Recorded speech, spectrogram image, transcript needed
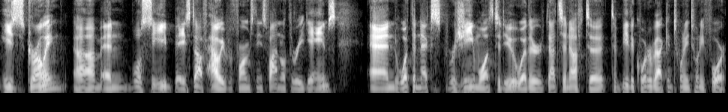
He's growing, um, and we'll see based off how he performs in these final three games and what the next regime wants to do, whether that's enough to to be the quarterback in 2024.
